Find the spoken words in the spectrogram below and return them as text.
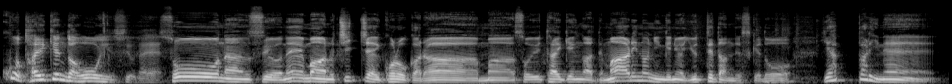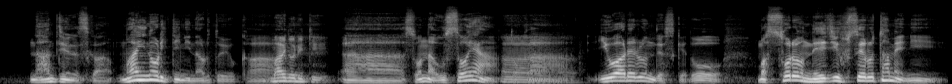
構体験談多いんですよね。そうなんですよね、まあ、あのちっちゃい頃から、まあ、そういう体験があって周りの人間には言ってたんですけどやっぱりねなんていうんですかマイノリティになるというかマイノリティ。あーそんなん嘘やんとあか言われるんですけど、まあ、それをねじ伏せるために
